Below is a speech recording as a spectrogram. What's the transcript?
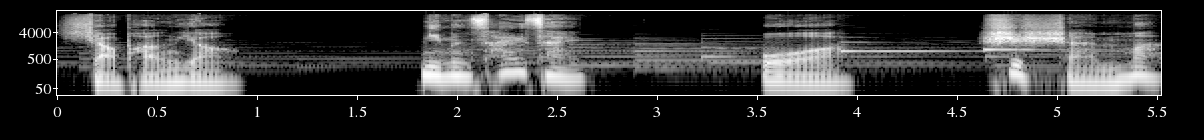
小朋友，你们猜猜，我是什么？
